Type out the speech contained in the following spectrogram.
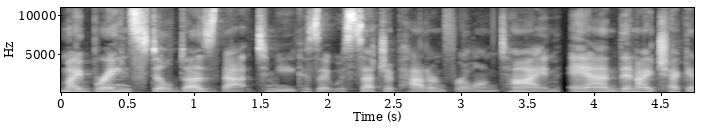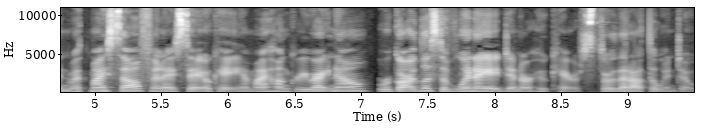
My brain still does that to me because it was such a pattern for a long time. And then I check in with myself and I say, okay, am I hungry right now? Regardless of when I ate dinner, who cares? Throw that out the window.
